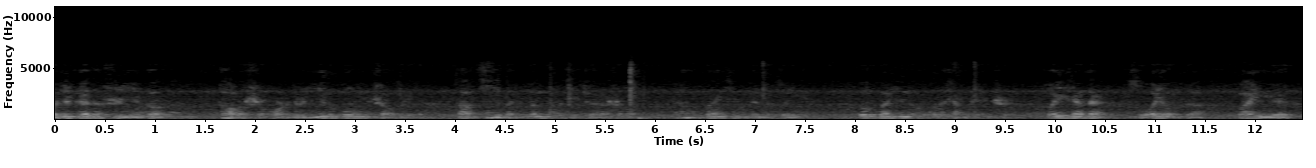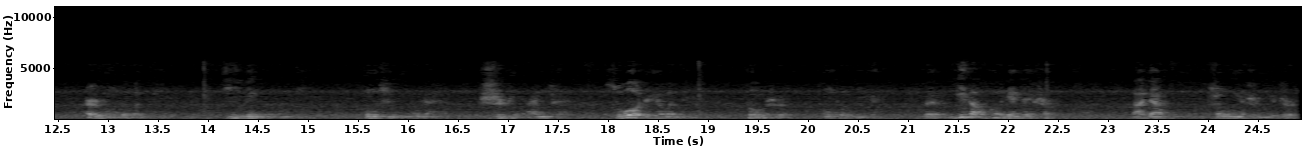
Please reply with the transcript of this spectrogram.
我就觉得是一个到了时候了，就是一个公民社会到基本温饱解决的时候，都关心人的尊严，都关心活得像个人似的。所以现在所有的关于儿童的问题、疾病的问题、空气污染、食品安全，所有这些问题都是同仇敌忾。对，一到碰见这事儿，大家声音是一致的；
